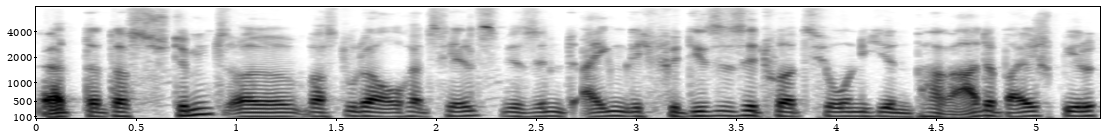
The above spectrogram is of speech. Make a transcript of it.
Ja, das stimmt, äh, was du da auch erzählst. Wir sind eigentlich für diese Situation hier ein Paradebeispiel,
